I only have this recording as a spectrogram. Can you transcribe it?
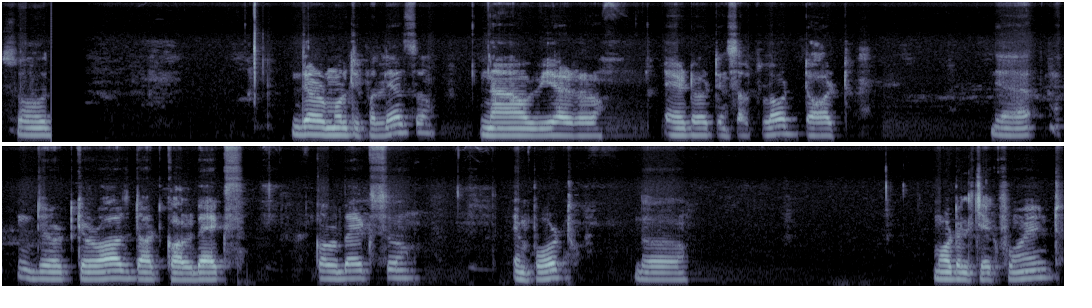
so there are multiple layers. Now we are uh, add tensorflow dot yeah. Dot keras dot callbacks. Callbacks uh, import the model checkpoint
